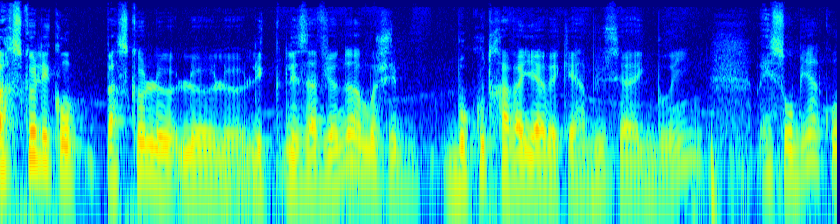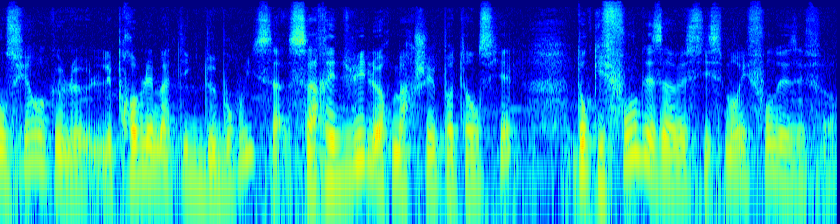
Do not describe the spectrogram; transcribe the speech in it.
parce que les, parce que les, avionneurs, moi j'ai beaucoup travaillé avec Airbus et avec Boeing, ils sont bien conscients que les problématiques de bruit, ça, réduit leur marché potentiel. Donc ils font des investissements, ils font des efforts.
